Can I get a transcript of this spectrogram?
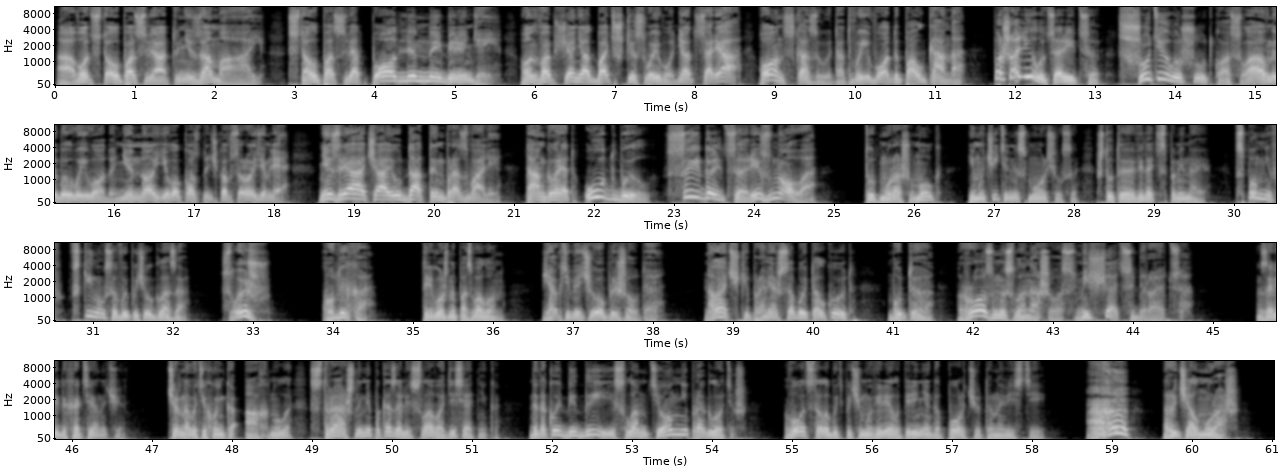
А вот столпосвят не замай. Столпосвят подлинный Берендей. Он вообще не от батюшки своего, не от царя. Он, сказывают, от воеводы полкана. Пошалила царица, шутила шутку, а славный был воевода, не ной его косточка в сырой земле. Не зря чай удат им прозвали. Там, говорят, уд был, сыдальца резного. Тут Мураш умолк и мучительно сморщился, что-то, видать, вспоминая. Вспомнив, вскинулся, выпучил глаза. — Слышь, кудыха! Тревожно позвал он. «Я к тебе чего пришел-то? Наладчики промеж собой толкуют, будто розмысла нашего смещать собираются». Завида Хотяныча. Чернова тихонько ахнула. Страшными показались слова десятника. Да такой беды и сламтем не проглотишь. Вот, стало быть, почему велела Перенега порчу-то навести. «А?» — рычал Мураш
